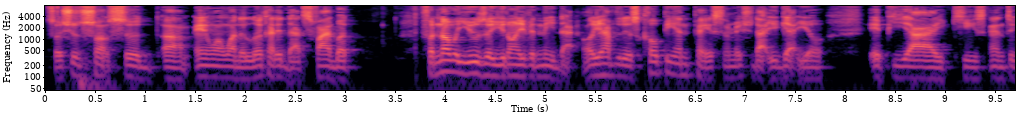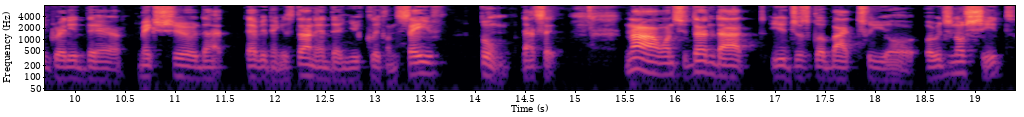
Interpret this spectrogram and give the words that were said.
So should should um, anyone want to look at it, that's fine. But for normal user, you don't even need that. All you have to do is copy and paste and make sure that you get your API keys integrated there. Make sure that everything is done, and then you click on save. Boom, that's it. Now, once you've done that, you just go back to your original sheet.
